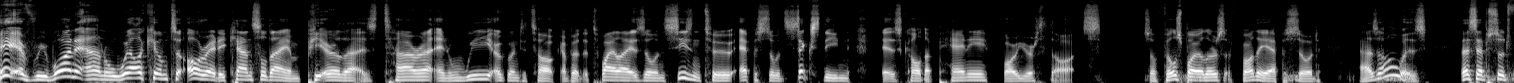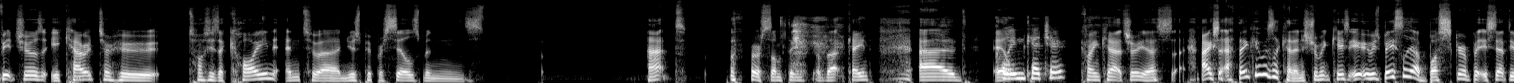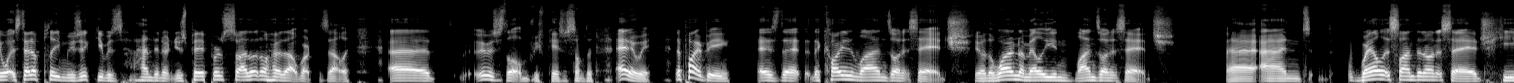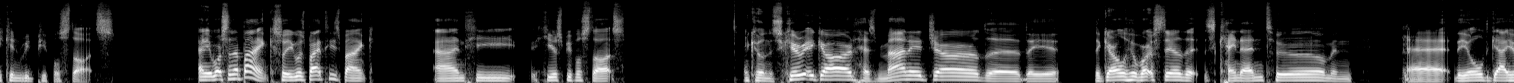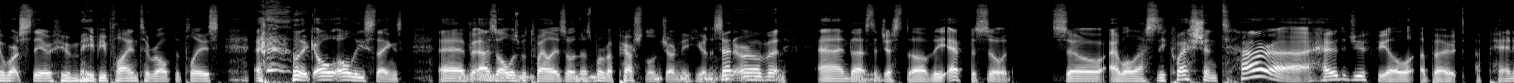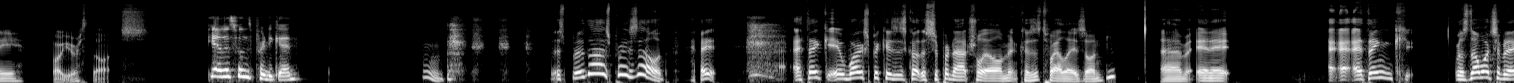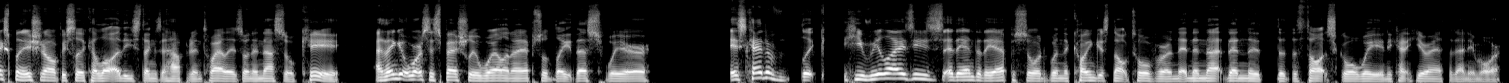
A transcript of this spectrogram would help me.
Hey everyone, and welcome to Already Cancelled. I am Peter, that is Tara, and we are going to talk about the Twilight Zone Season 2, Episode 16. It is called A Penny for Your Thoughts. So, full spoilers for the episode, as always. This episode features a character who tosses a coin into a newspaper salesman's hat or something of that kind. And Coin catcher? Coin catcher, yes. Actually, I think it was like an instrument case. It, it was basically a busker, but except he, instead of playing music, he was handing out newspapers. So I don't know how that worked exactly. Uh, it was just a little briefcase or something. Anyway, the point being is that the coin lands on its edge. You know, the one in a million lands on its edge. Uh, and while it's landed on its edge, he can read people's thoughts. And he works in a bank. So he goes back to his bank and he hears people's thoughts including the security guard, his manager, the the the girl who works there that's kind of into him, and uh, the old guy who works there who may be planning to rob the place, like all all these things. Uh, but as always with Twilight Zone, there's more of a personal journey here at the center of it, and that's the gist of the episode. So I will ask the question, Tara, how did you feel about a penny for your thoughts? Yeah, this one's pretty good. Hmm. That's pretty, that's pretty solid. I, I think it works because it's got the supernatural element because it's Twilight Zone, mm-hmm. um, and it. I, I think there's not much of an explanation, obviously, like a lot of these things that happen in Twilight Zone, and that's okay. I think it works especially well in an episode like this where it's kind of like he realizes at the end of the episode when the coin gets knocked over, and, and then that then the, the, the thoughts go away and he can't hear anything anymore.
